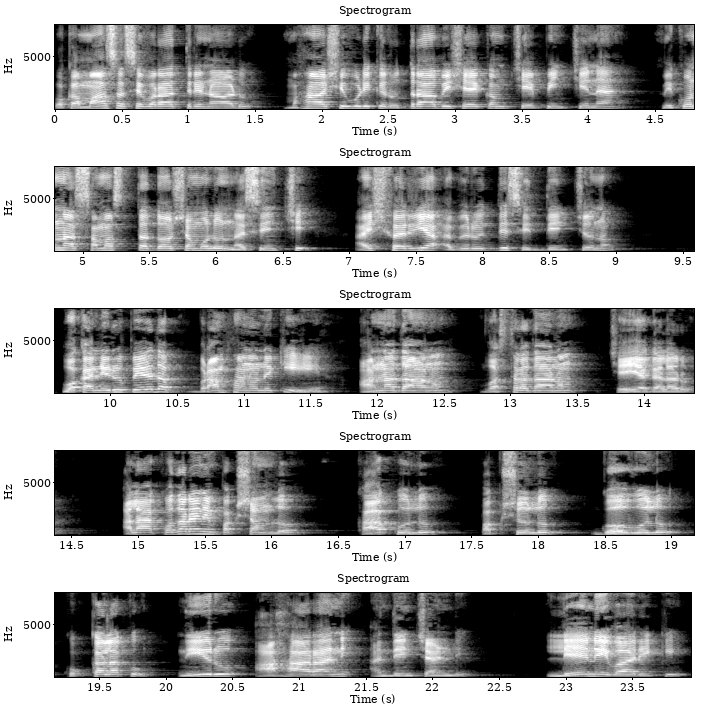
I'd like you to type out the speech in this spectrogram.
ఒక మాస శివరాత్రి నాడు మహాశివుడికి రుద్రాభిషేకం చేపించిన మీకున్న సమస్త దోషములు నశించి ఐశ్వర్య అభివృద్ధి సిద్ధించును. ఒక నిరుపేద బ్రాహ్మణునికి అన్నదానం వస్త్రదానం చేయగలరు. అలా కుదరని పక్షంలో కాకులు పక్షులు గోవులు కుక్కలకు నీరు ఆహారాన్ని అందించండి. లేని వారికి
